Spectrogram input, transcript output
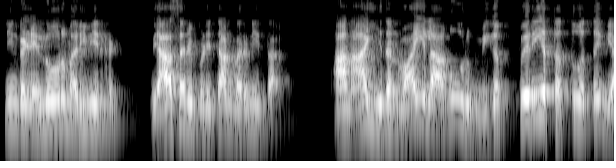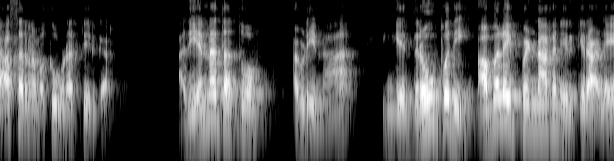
நீங்கள் எல்லோரும் அறிவீர்கள். வியாசர் இப்படித்தான் வர்ணித்தார். ஆனா இதன் வாயிலாக ஒரு மிகப்பெரிய தத்துவத்தை வியாசர் நமக்கு உணர்த்தியிருக்கார். அது என்ன தத்துவம்? அப்படின்னா இங்கே திரௌபதி அபலை பெண்ணாக நிற்கிறாளே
